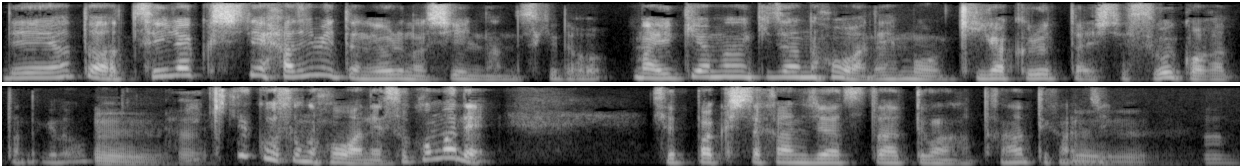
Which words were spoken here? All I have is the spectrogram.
で、あとは墜落して初めての夜のシーンなんですけど、まあ雪山の絆の方はね、もう気が狂ったりしてすごい怖かったんだけど、うん。生きてこその方はね、そこまで切迫した感じは伝わってこなかったかなって感じ。うん。うん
